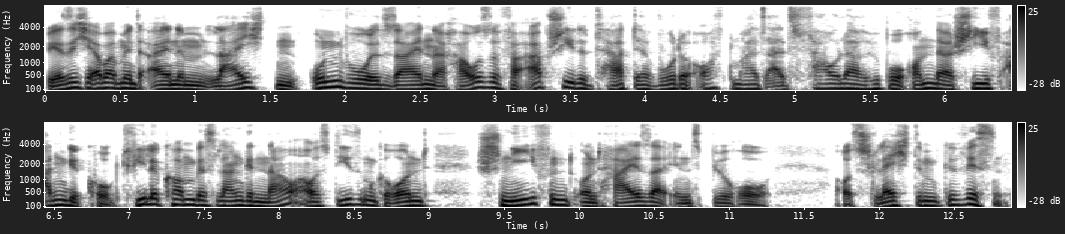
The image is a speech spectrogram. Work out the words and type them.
Wer sich aber mit einem leichten Unwohlsein nach Hause verabschiedet hat, der wurde oftmals als fauler Hyporonder schief angeguckt. Viele kommen bislang genau aus diesem Grund schniefend und heiser ins Büro. Aus schlechtem Gewissen.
